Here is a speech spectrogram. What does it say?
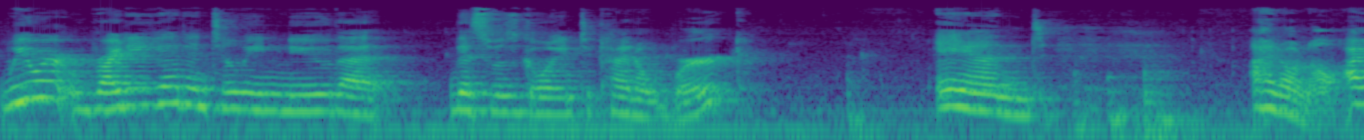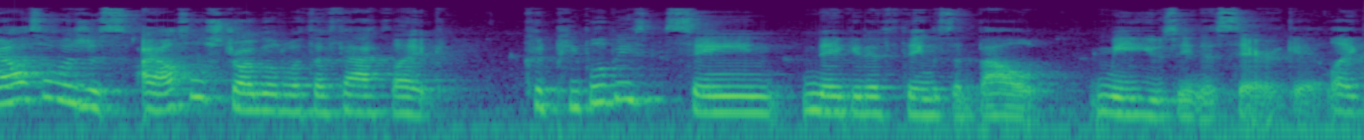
we weren't ready yet until we knew that this was going to kind of work. And I don't know. I also was just I also struggled with the fact like could people be saying negative things about me using a surrogate? Like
